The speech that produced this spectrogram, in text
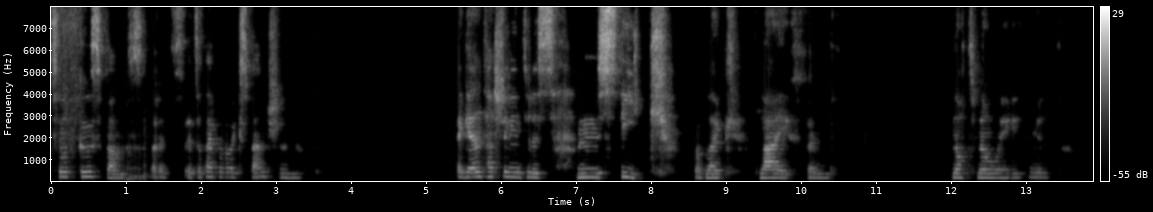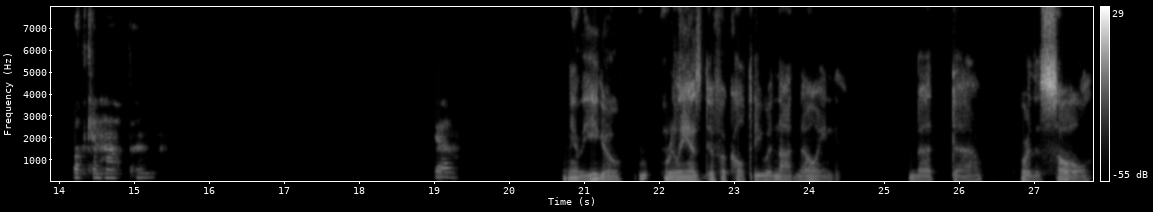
it's not goosebumps but it's it's a type of expansion. Again touching into this mystique of like life and not knowing what can happen. Yeah. Yeah, the ego really has difficulty with not knowing, but uh, for the soul,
